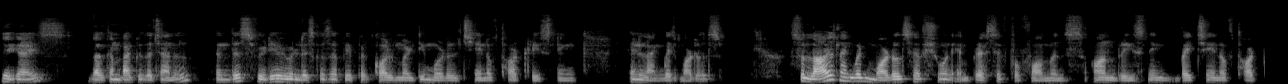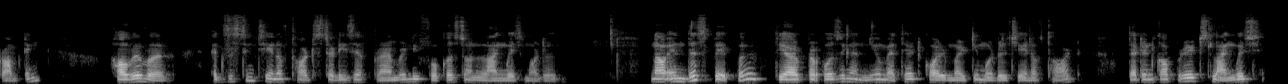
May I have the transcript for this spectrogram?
Hey guys, welcome back to the channel. In this video, we will discuss a paper called Multimodal Chain of Thought Reasoning in Language Models. So large language models have shown impressive performance on reasoning by chain of thought prompting. However, existing chain of thought studies have primarily focused on language model. Now in this paper, they are proposing a new method called multimodal chain of thought that incorporates language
